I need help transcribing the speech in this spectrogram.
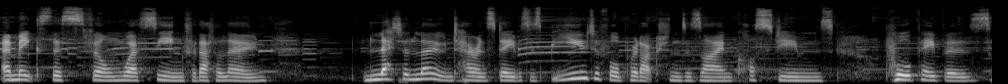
and makes this film worth seeing for that alone let alone Terence Davies's beautiful production design, costumes, wallpapers,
